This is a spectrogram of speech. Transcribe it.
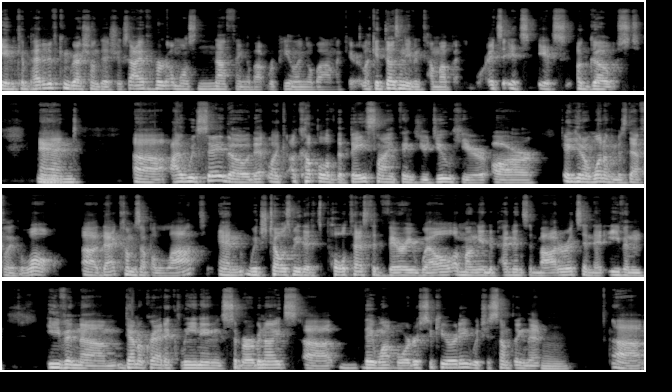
in competitive congressional districts, I've heard almost nothing about repealing Obamacare. Like it doesn't even come up anymore. It's it's it's a ghost. Mm-hmm. And uh, I would say though that like a couple of the baseline things you do here are, you know, one of them is definitely the wall. Uh, that comes up a lot, and which tells me that it's poll tested very well among independents and moderates, and that even even um, Democratic leaning suburbanites uh, they want border security, which is something that mm. Uh,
